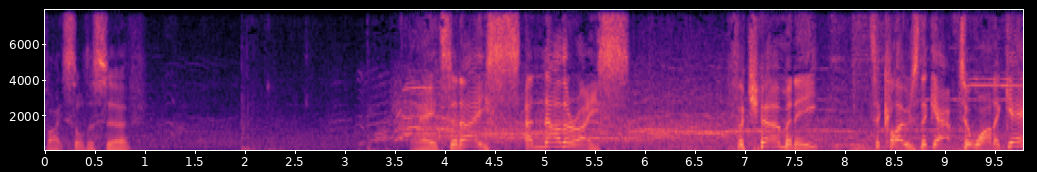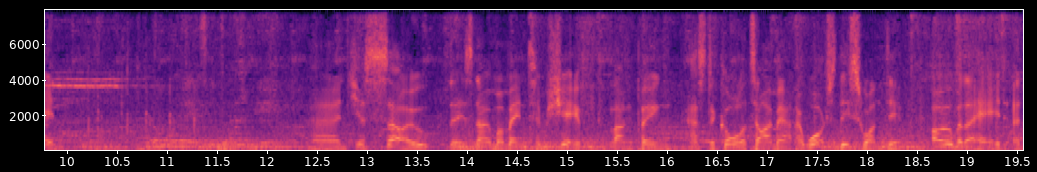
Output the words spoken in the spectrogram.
Weitzel to serve. It's an ace, another ace for Germany to close the gap to one again. And just so there's no momentum shift, Lang Ping has to call a timeout. Now watch this one dip over the head and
